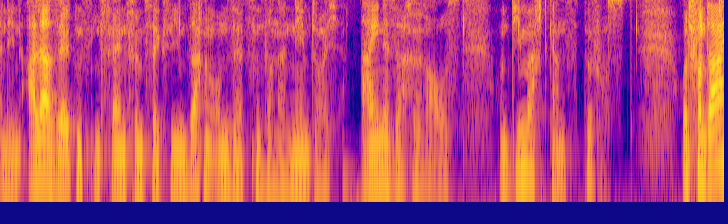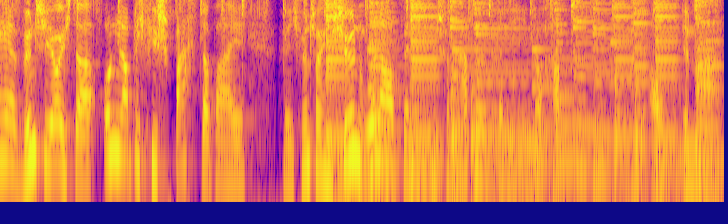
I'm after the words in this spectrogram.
in den allerseltensten Fällen 5, 6, 7 Sachen umsetzen, sondern nehmt euch eine Sache raus und die macht ganz bewusst. Und von daher wünsche ich euch da unglaublich viel Spaß dabei. Ich wünsche euch einen schönen Urlaub, wenn ihr ihn schon hattet, wenn ihr ihn noch habt, wie auch immer.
